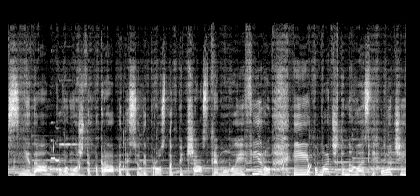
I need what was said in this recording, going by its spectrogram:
сніданку. Ви можете потрапити сюди просто під час прямого ефіру і побачити на власні очі,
